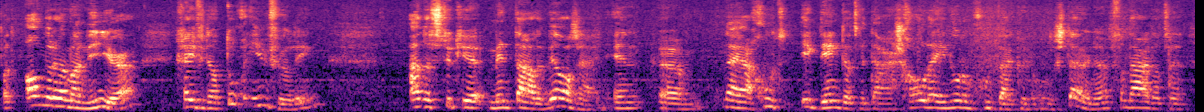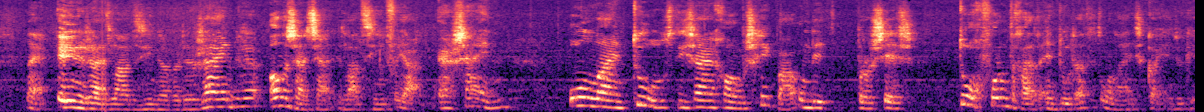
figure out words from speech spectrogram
wat andere manier geef je dan toch invulling aan dat stukje mentale welzijn. En ehm, nou ja, goed, ik denk dat we daar scholen enorm goed bij kunnen ondersteunen. Vandaar dat we nou ja, enerzijds laten zien dat we er zijn, Ja. anderzijds zijn, laten zien van ja, er zijn online tools die zijn gewoon beschikbaar om dit proces toch vorm te geven. En doordat het online is, kan je natuurlijk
